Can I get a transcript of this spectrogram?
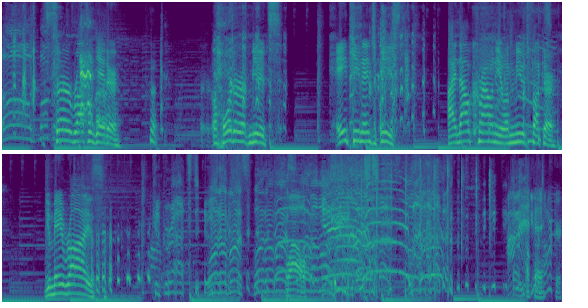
Oh, Smoker. Sir Rafflegator, a hoarder of mutes, 18-inch beast. I now crown you a mute fucker. You may rise. Congrats, dude. one of us. One of us. Wow. You Okay. a talker.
